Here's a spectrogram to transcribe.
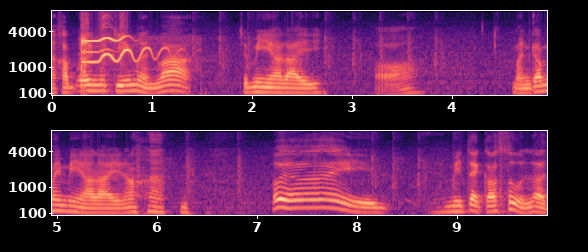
นะครับ เอ้ยเมื่อกี้เหมือนว่าจะมีอะไร อ๋อ มันก็ไม่มีอะไรเนาะเฮ้ยเอ้ย มีแต่กระสุนเหรอ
